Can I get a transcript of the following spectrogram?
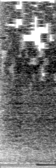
you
